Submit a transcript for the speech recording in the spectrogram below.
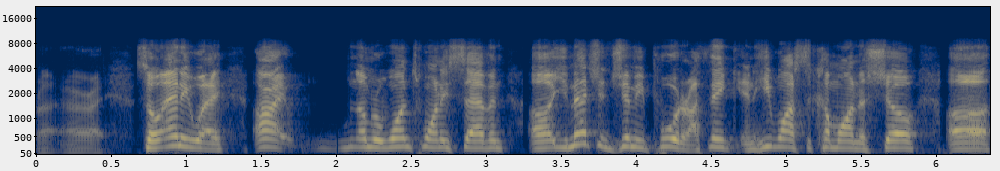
right. All right. So anyway, all right. Number one twenty seven. Uh, you mentioned Jimmy Porter, I think, and he wants to come on the show. Uh,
